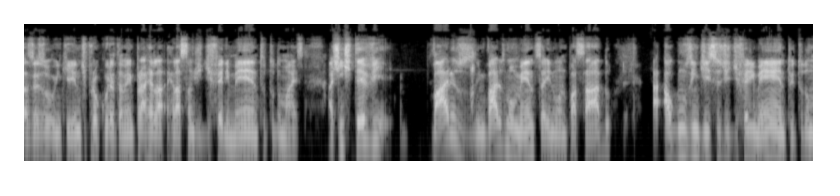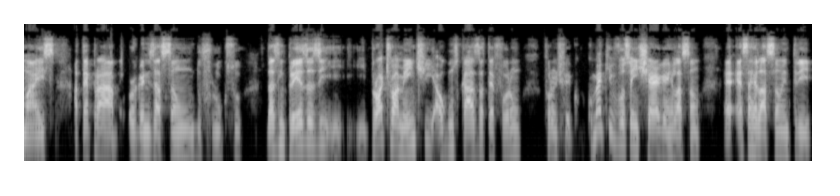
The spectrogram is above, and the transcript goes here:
às vezes o inquilino te procura também para relação de diferimento, tudo mais. A gente teve vários, em vários momentos aí no ano passado, alguns indícios de diferimento e tudo mais, até para organização do fluxo das empresas e, e, e, proativamente alguns casos até foram foram diferentes. Como é que você enxerga em relação é, essa relação entre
